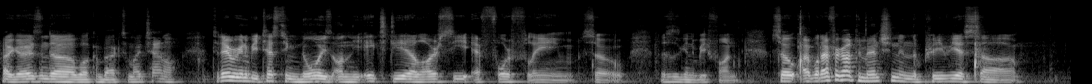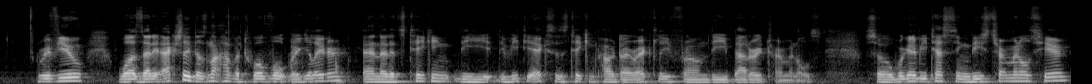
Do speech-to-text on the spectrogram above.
Hi guys and uh, welcome back to my channel. Today we're going to be testing noise on the HGLRC F4 Flame. So this is going to be fun. So uh, what I forgot to mention in the previous uh, review was that it actually does not have a 12 volt regulator and that it's taking the, the VTX is taking power directly from the battery terminals. So we're going to be testing these terminals here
